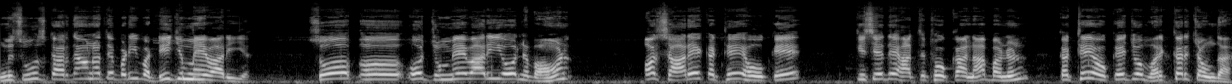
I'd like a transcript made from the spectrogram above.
ਮਹਿਸੂਸ ਕਰਦਾ ਉਹਨਾਂ ਤੇ ਬੜੀ ਵੱਡੀ ਜ਼ਿੰਮੇਵਾਰੀ ਹੈ। ਸੋ ਉਹ ਜ਼ਿੰਮੇਵਾਰੀ ਉਹ ਨਿਭਾਉਣ ਔਰ ਸਾਰੇ ਇਕੱਠੇ ਹੋ ਕੇ ਕਿਸੇ ਦੇ ਹੱਥ ਠੋਕਾ ਨਾ ਬਣਨ ਇਕੱਠੇ ਹੋ ਕੇ ਜੋ ਵਰਕਰ ਚਾਹੁੰਦਾ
